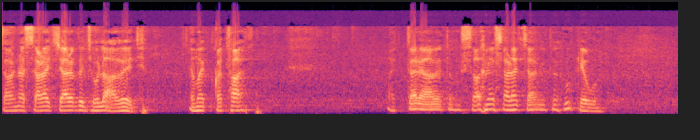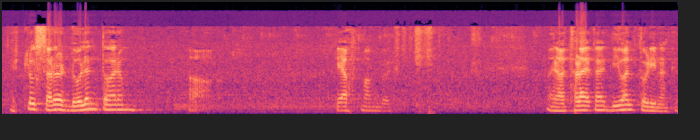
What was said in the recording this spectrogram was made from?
સવારના સાડા ચાર વખતે ઝોલા આવે જ. એમાં કથા. અત્યારે આવે તો સાડા સાડા ચાર તો શું કહેવું? એટલું સરળ ડોલન તો આરામ. કેફ માંગો અને અથડાય તો દિવાલ તોડી નાખે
